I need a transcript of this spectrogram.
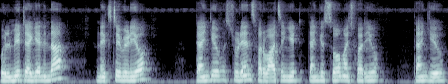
We'll meet again in the next video. Thank you students for watching it. Thank you so much for you. Thank you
